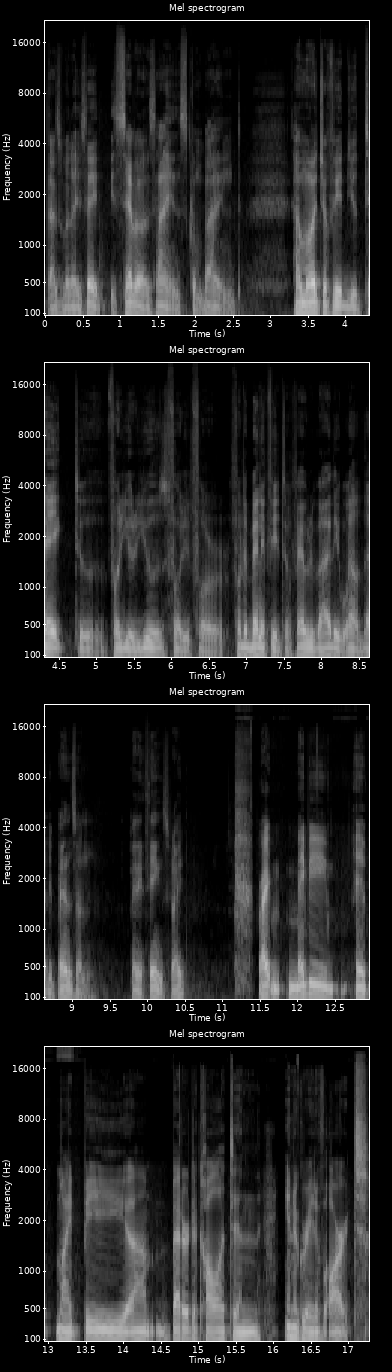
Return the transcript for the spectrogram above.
That's what I said. It's several science combined. How much of it you take to for your use for for for the benefit of everybody? Well, that depends on many things, right? Right? Maybe it might be um, better to call it an integrative art.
